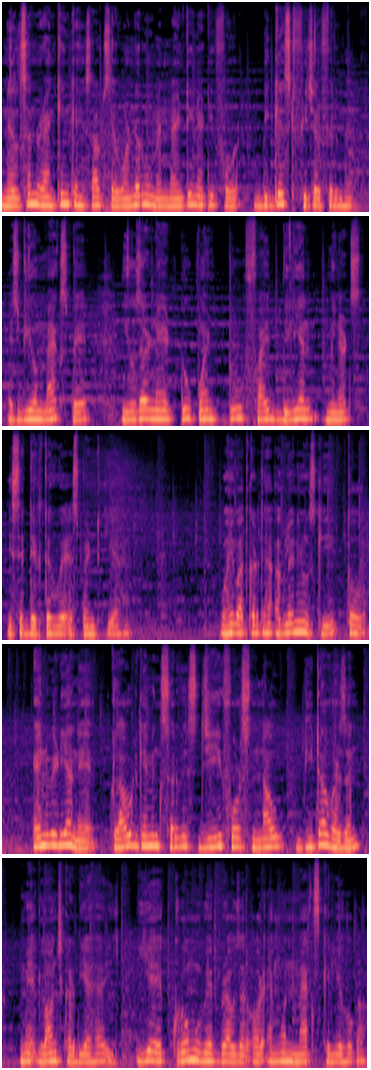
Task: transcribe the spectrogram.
नेल्सन रैंकिंग के हिसाब से Wonder Woman 1984 biggest feature film है। एच बी मैक्स पे यूज़र ने 2.25 बिलियन मिनट्स इसे देखते हुए स्पेंड किया है। वहीं बात करते हैं अगले न्यूज़ की तो एनवीडिया ने cloud gaming service GeForce Now beta version में लॉन्च कर दिया है। ये क्रोम वेब ब्राउज़र और M1 मैक्स के लिए होगा।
